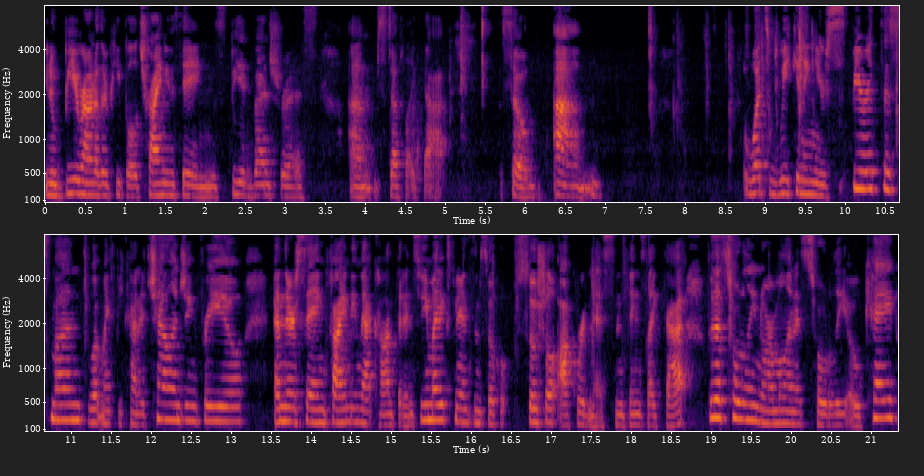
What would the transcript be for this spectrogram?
you know be around other people, try new things, be adventurous, um, stuff like that. So, um, what's weakening your spirit this month, what might be kind of challenging for you. And they're saying finding that confidence. So you might experience some so- social awkwardness and things like that, but that's totally normal and it's totally okay.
